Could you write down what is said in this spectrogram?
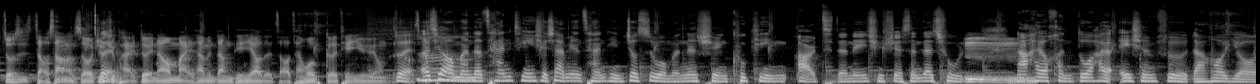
就是早上的时候就去排队，然后买他们当天要的早餐或隔天要用的。对，而且我们的餐厅，学校里面餐厅就是我们那群 cooking art 的那一群学生在处理。嗯然后还有很多，还有 Asian food，然后有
